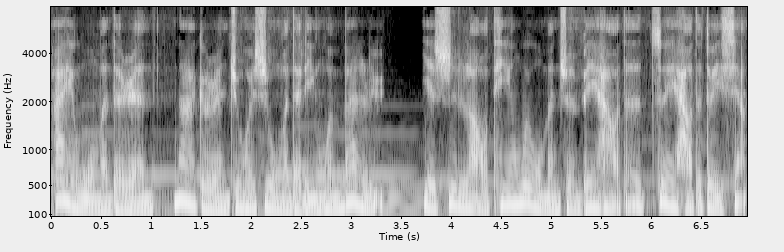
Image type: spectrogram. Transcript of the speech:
爱我们的人，那个人就会是我们的灵魂伴侣。也是老天为我们准备好的最好的对象。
